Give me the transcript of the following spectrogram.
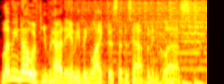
let me know if you've had anything like this that has happened in class.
